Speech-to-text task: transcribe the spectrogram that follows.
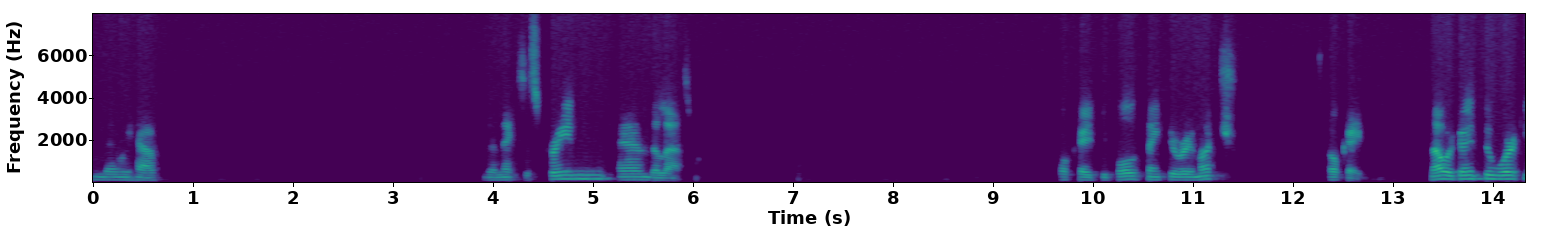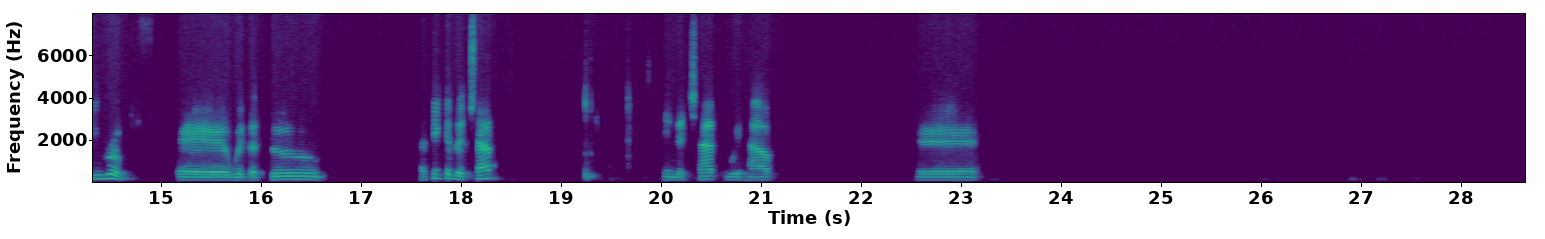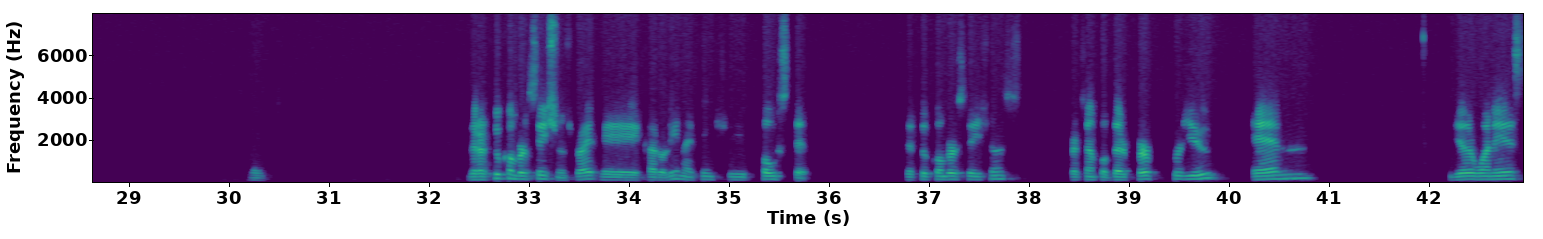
And then we have the next screen and the last one. Okay, people, thank you very much. Okay, now we're going to work in groups uh, with the two, I think in the chat, in the chat we have uh, there are two conversations, right? Uh, Caroline, I think she posted the two conversations. For example, they're perfect for you. And the other one is,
